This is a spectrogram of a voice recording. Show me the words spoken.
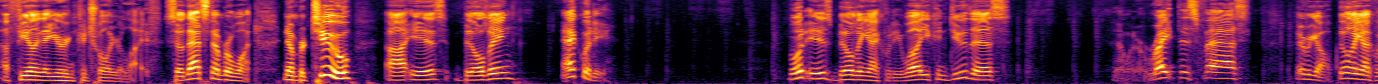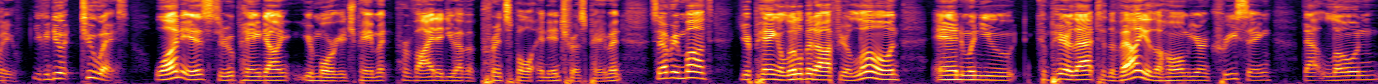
a feeling that you're in control of your life. So that's number one. Number two uh, is building equity. What is building equity? Well, you can do this. I'm going to write this fast. There we go. Building equity. You can do it two ways. One is through paying down your mortgage payment, provided you have a principal and interest payment. So every month you're paying a little bit off your loan. And when you compare that to the value of the home, you're increasing that loan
